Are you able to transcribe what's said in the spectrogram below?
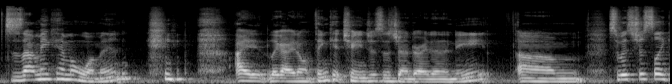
Does that make him a woman? I like I don't think it changes his gender identity. Um, so it's just like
